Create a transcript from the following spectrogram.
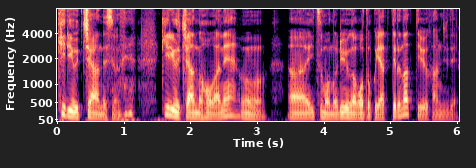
桐生ちゃんですよね。桐生ちゃんの方がね、うん。あいつもの竜が如くやってるなっていう感じで。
